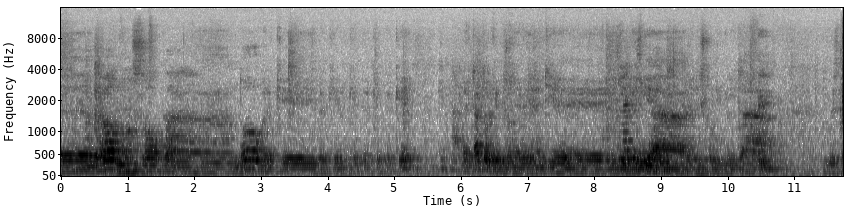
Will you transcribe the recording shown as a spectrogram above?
Eh, però non so quando, perché, perché, perché, perché, perché. Beh, intanto perché bisogna vedere, sentire libreria la disponibilità di questo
